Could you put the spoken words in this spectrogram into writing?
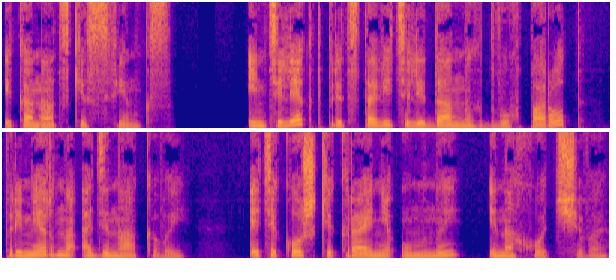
и канадский сфинкс. Интеллект представителей данных двух пород примерно одинаковый. Эти кошки крайне умны и находчивы.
